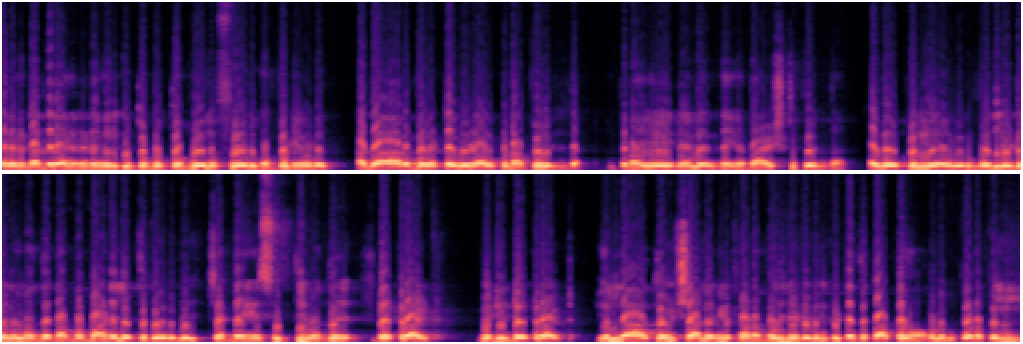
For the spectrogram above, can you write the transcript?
எனக்கு நன்றாக நினைவு இருக்கு. தொண்ணூத்தி ஒன்பதுல ஃபோர்டு கம்பெனியோட அந்த ஆரம்ப கட்ட விழாவுக்கு நான் போயிருந்தேன். இப்ப நான் ஏஎன்எல்ல இருந்தேன். இங்க அழைச்சிட்டு போயிருந்தேன். அவ்வளவு பெரிய ஒரு முதலீடுகள் வந்து நம்ம மாநிலத்துக்கு வருது. சென்னையை சுத்தி வந்து டெட்ராய்ட் மினி டெட்ராய்ட் எல்லா தொழிற்சாலைகளுக்கான முதலீடுகள் கிட்டத்தட்ட அப்பதான் உங்களுக்கு போடப்படும்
